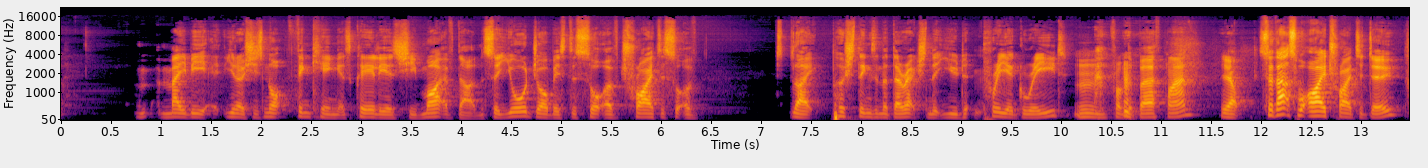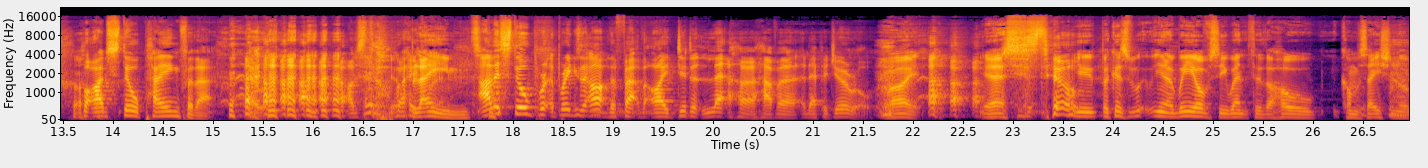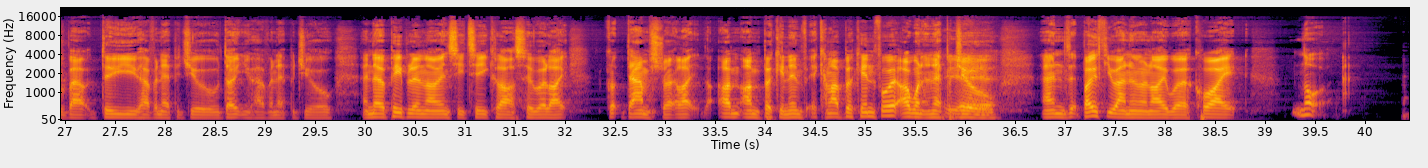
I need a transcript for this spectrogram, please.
maybe you know she's not thinking as clearly as she might have done so your job is to sort of try to sort of like push things in the direction that you'd pre-agreed Mm. from the birth plan Yeah. so that's what I tried to do, but I'm still paying for that. I'm still paying. Blamed. Alice still br- brings it up the fact that I didn't let her have a, an epidural. Right. Yes. Still. You, because you know we obviously went through the whole conversation about do you have an epidural, don't you have an epidural, and there were people in our NCT class who were like, "God damn straight, like I'm I'm booking in. Can I book in for it? I want an epidural." yeah. And both you, Anna, and I were quite not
